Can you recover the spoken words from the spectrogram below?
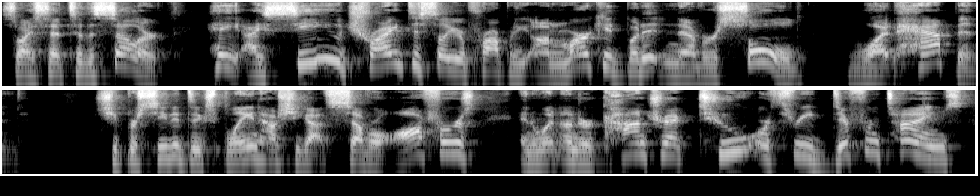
So I said to the seller, Hey, I see you tried to sell your property on market, but it never sold. What happened? She proceeded to explain how she got several offers and went under contract two or three different times,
